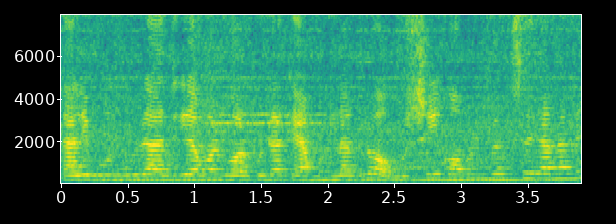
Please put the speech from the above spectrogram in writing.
তাহলে বন্ধুরা, আজকে আমার গল্পটা কেমন লাগল? অবশ্যই কমেন্ট বক্সে জানাবে।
